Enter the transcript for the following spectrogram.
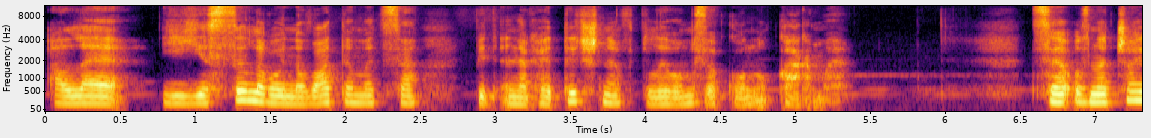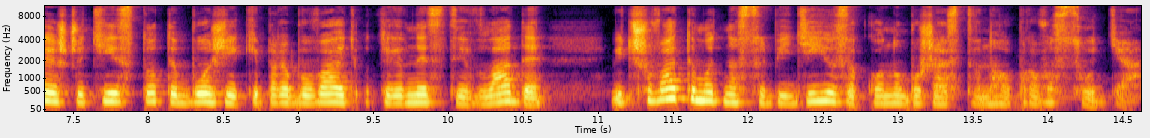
але її сила руйнуватиметься під енергетичним впливом закону карми. Це означає, що ті істоти Божі, які перебувають у керівництві влади, відчуватимуть на собі дію закону божественного правосуддя.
